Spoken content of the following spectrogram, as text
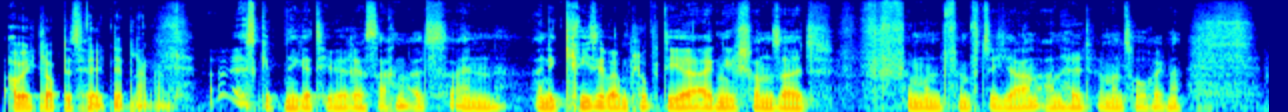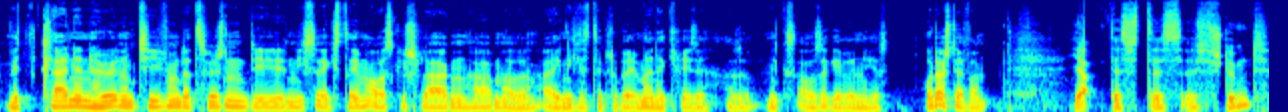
aber ich glaube, das hält nicht lange an. Es gibt negativere Sachen als ein, eine Krise beim Club, die ja eigentlich schon seit 55 Jahren anhält, wenn man es hochrechnet mit kleinen Höhen und Tiefen dazwischen, die nicht so extrem ausgeschlagen haben, aber eigentlich ist der Club ja immer in der Krise, also nichts Außergewöhnliches. Oder Stefan? Ja, das, das stimmt,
